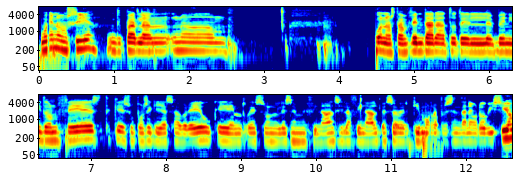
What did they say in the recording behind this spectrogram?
Bueno, sí. Parlant una... Bueno, estan fent ara tot el Benidorm Fest, que suposo que ja sabreu que en res són les semifinals i la final per saber qui ens representa en Eurovisió.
